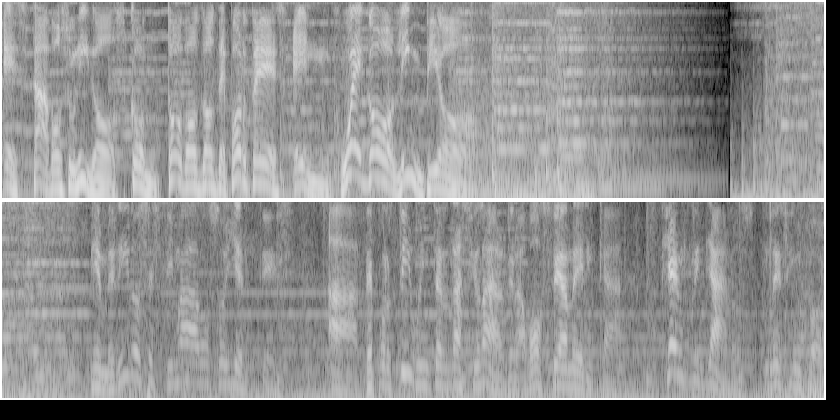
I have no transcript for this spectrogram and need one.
Estados Unidos con todos los deportes en Juego Limpio. Bienvenidos estimados oyentes a Deportivo Internacional de la Voz de América Henry Llanos les informa.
